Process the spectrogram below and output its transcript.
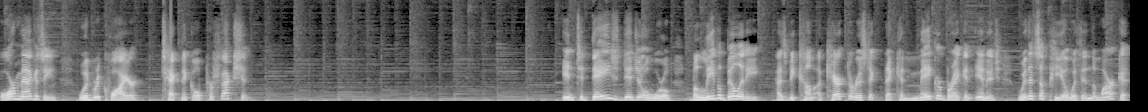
or magazine would require technical perfection. In today's digital world, believability has become a characteristic that can make or break an image with its appeal within the market.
